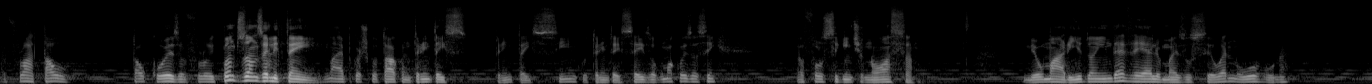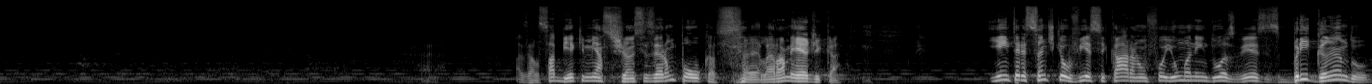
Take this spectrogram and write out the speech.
Ele falou: ah, tal, tal coisa. Ele falou: E quantos anos ele tem? Na época acho que eu estava com 30, 35, 36, alguma coisa assim. Ela falou o seguinte: Nossa, meu marido ainda é velho, mas o seu é novo, né? Mas ela sabia que minhas chances eram poucas, ela era médica. E é interessante que eu vi esse cara, não foi uma nem duas vezes, brigando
